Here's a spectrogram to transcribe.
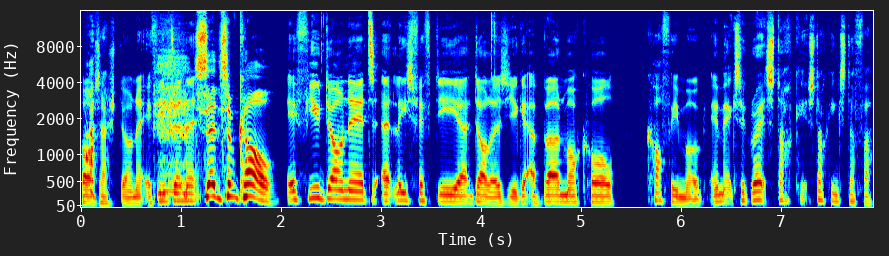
forward slash donate. If you donate, Send some coal. if you donate at least fifty uh, dollars, you get a Burn More Coal coffee mug. It makes a great stock stocking stuffer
